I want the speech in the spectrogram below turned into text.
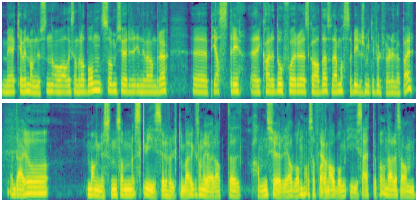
med Kevin Magnussen og Alexander Albon som kjører inn i hverandre. Piastri, Ricardo får skade, så det er masse biler som ikke fullfører det løpet her. Det er jo Magnussen som skviser Hulkenberg, som gjør at han kjører i Albon, og så får Ja. han Albon i seg etterpå. Det er litt sånn,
